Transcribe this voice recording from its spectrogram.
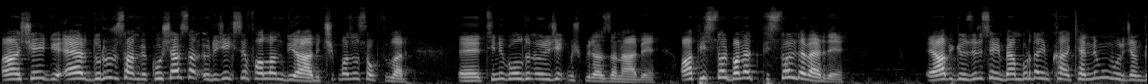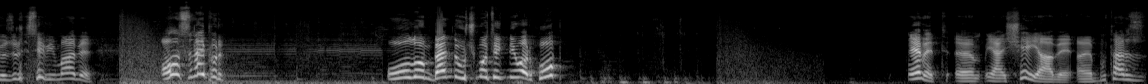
Aa şey diyor eğer durursan ve koşarsan öleceksin falan diyor abi. Çıkmaza soktular. Ee, Tiny Golden ölecekmiş birazdan abi. Aa pistol bana pistol de verdi. E abi gözünü seveyim ben buradayım kendimi mi vuracağım gözünü seveyim abi. Aa sniper. Oğlum bende uçma tekniği var hop. Evet e, yani şey abi e, bu tarz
